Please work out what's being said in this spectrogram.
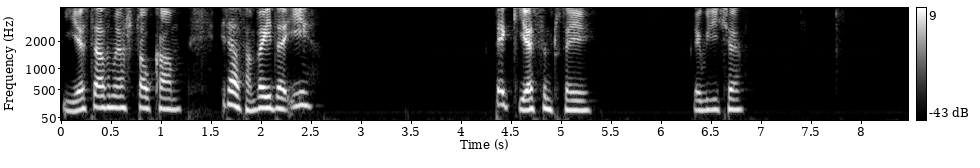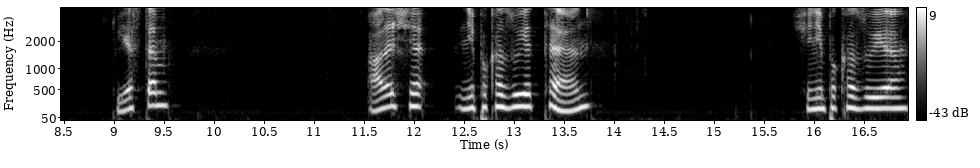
i jest teraz moja szczałka. I teraz tam wejdę i pyk, jestem tutaj. Jak widzicie. Tu jestem. Ale się nie pokazuje ten. Się nie pokazuje.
